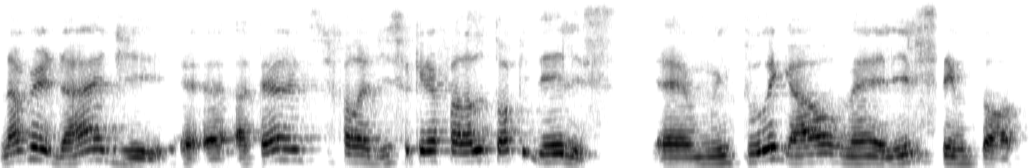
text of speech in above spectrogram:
Na verdade, é, é, até antes de falar disso, eu queria falar do top deles. É muito legal, né? Eles têm um top.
